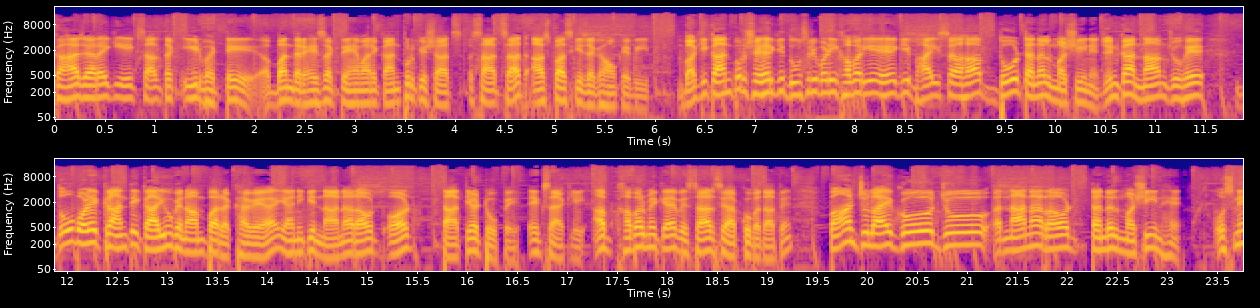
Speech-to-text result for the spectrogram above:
कहा जा रहा है कि एक साल तक ईट भट्टे बंद रह सकते हैं हमारे कानपुर के साथ साथ साथ आसपास की जगहों के भी। बाकी कानपुर शहर की दूसरी बड़ी खबर यह है कि भाई साहब, दो टनल मशीनें जिनका नाम जो है, दो बड़े क्रांतिकारियों के नाम पर रखा गया है, यानी कि नाना राउत और तात्या टोपे। एग्जैक्टली exactly. अब खबर में क्या है, विस्तार से आपको बताते हैं। पाँच जुलाई को जो नाना राउत टनल मशीन है उसने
